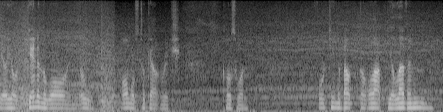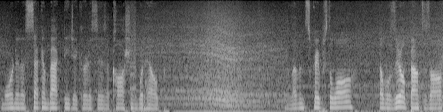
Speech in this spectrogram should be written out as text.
Delio again in the wall and oh, almost took out Rich. Close one. 14 about the lap, the 11, more than a second back DJ Curtis is, a caution would help. 11 scrapes the wall, double zero bounces off,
